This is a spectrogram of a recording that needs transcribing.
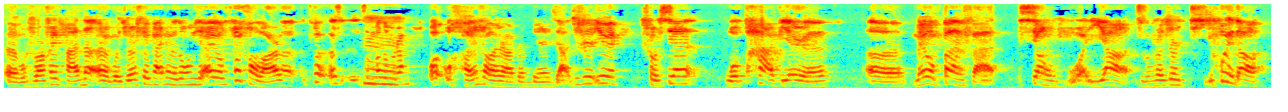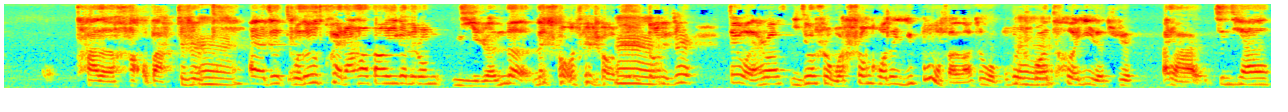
呃我是玩飞盘的，呃，我觉得飞盘这个东西，哎呦太好玩了，特呃怎么怎么着？我我很少很少跟别人讲，就是因为首先我怕别人呃没有办法。像我一样，怎么说，就是体会到他的好吧，就是，哎呀，就我都快拿他当一个那种拟人的那种那种东西，就是对于我来说，已经是我生活的一部分了。就我不会说特意的去，哎呀，今天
